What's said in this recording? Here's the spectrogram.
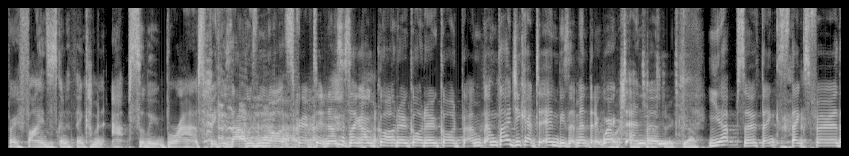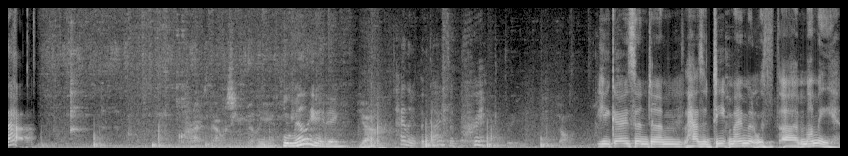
Ralph Fiennes is going to think I'm an absolute brat because that was not scripted. And I was just like, oh God, oh God, oh God. But I'm, I'm glad you kept it in because that meant that it worked. it's fantastic, and yeah. Yep, so thanks, thanks for that. Christ, that was humiliating. Humiliating. Yeah. Tyler, the guy's a prick. He goes and um, has a deep moment with uh, Mummy.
